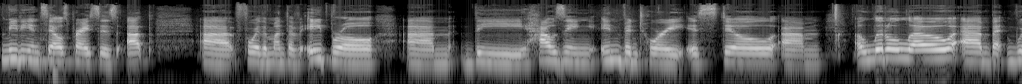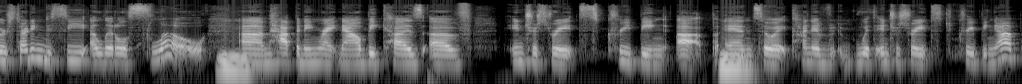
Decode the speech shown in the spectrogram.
median sales price is up uh, for the month of April, um, the housing inventory is still um, a little low, um, but we're starting to see a little slow um, happening right now because of interest rates creeping up. And so it kind of, with interest rates creeping up,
